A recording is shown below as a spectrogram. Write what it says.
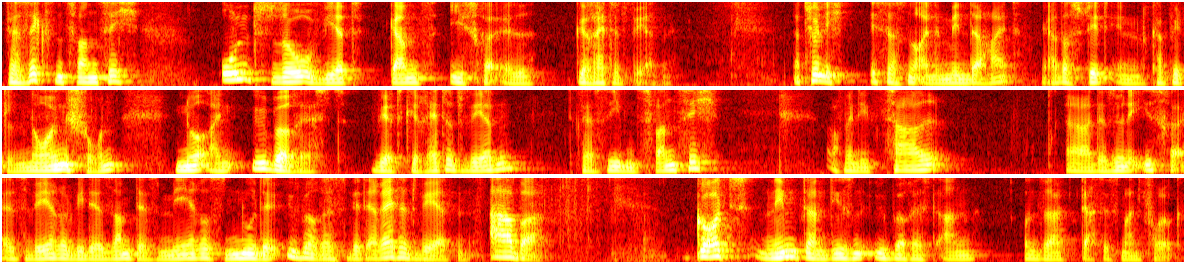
Vers 26, und so wird ganz Israel gerettet werden. Natürlich ist das nur eine Minderheit, ja, das steht in Kapitel 9 schon, nur ein Überrest wird gerettet werden. Vers 27, auch wenn die Zahl äh, der Söhne Israels wäre wie der Sand des Meeres, nur der Überrest wird errettet werden. Aber Gott nimmt dann diesen Überrest an und sagt, das ist mein Volk.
